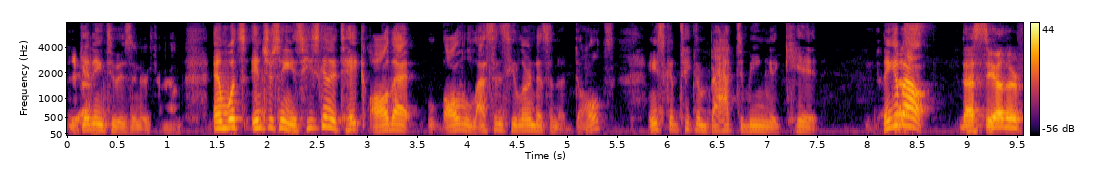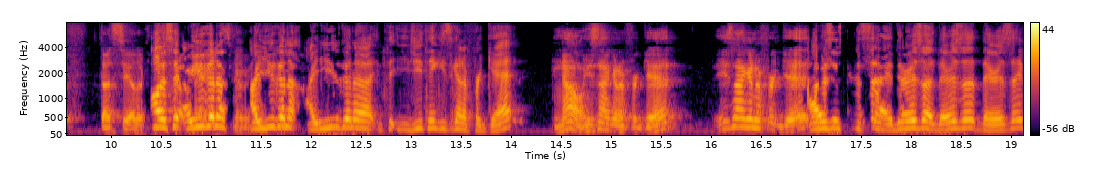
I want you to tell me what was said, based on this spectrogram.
yeah. getting to his inner child. And what's interesting is he's going to take all that, all the lessons he learned as an adult, and he's going to take them back to being a kid. Think That's- about that's the other that's the other. I was saying, are you gonna? with this movie. Are you gonna? Are you gonna? th- Do you think he's gonna forget? No, he's not gonna forget. He's not gonna forget. I was just gonna say there is a there is a there is a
